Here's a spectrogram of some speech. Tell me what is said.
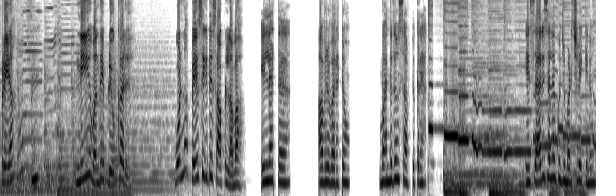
பிரியா? நீயும் வந்து இப்படி உட்காரு. ஒன்னா பேசிக்கிட்டே சாப்பிடலாம் வா. இல்ல அத்த. அவரு வரட்டும். வந்ததும் சாப்பிட்டுக்கிறேன். என் சாரீஸ் எல்லாம் கொஞ்சம் மடிச்சு வைக்கணும்.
